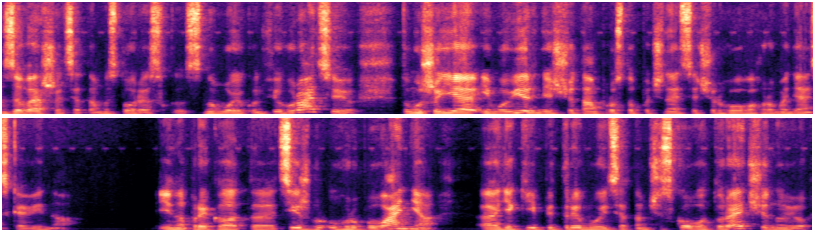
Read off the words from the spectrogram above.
Завершиться там історія з, з новою конфігурацією, тому що є імовірність, що там просто почнеться чергова громадянська війна. І, наприклад, ці ж угрупування, які підтримуються там частково Туреччиною,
